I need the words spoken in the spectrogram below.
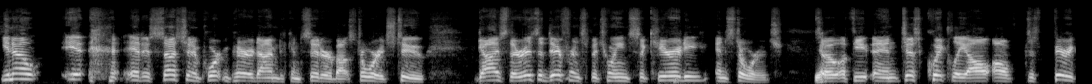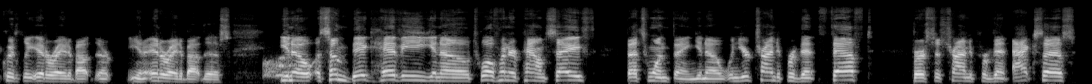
you know, it it is such an important paradigm to consider about storage too. Guys, there is a difference between security and storage. Yep. So a few, and just quickly, I'll I'll just very quickly iterate about the you know iterate about this. You know, some big heavy you know twelve hundred pound safe. That's one thing. You know, when you're trying to prevent theft versus trying to prevent access,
